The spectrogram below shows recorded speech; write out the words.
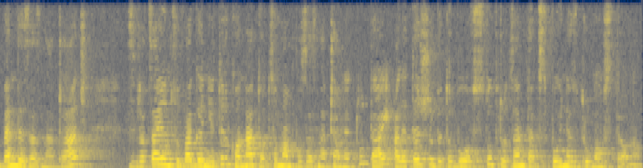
będę zaznaczać, zwracając uwagę nie tylko na to, co mam pozaznaczane tutaj, ale też, żeby to było w 100% spójne z drugą stroną.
